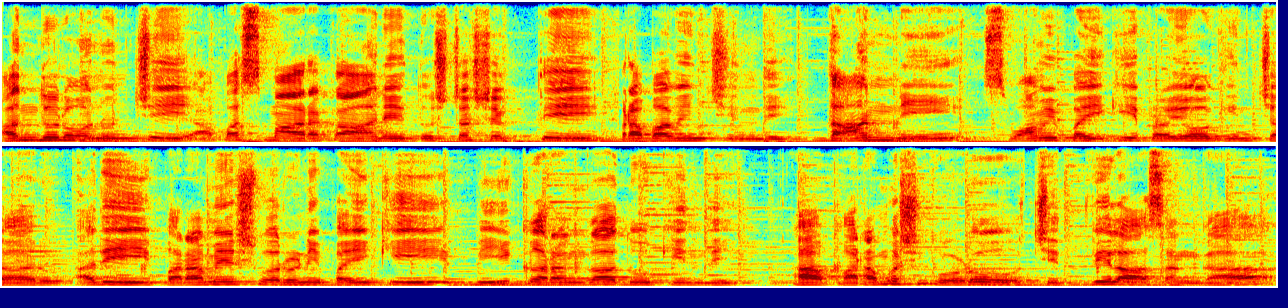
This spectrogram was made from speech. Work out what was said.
అందులో నుంచి అపస్మారక అనే దుష్ట శక్తి ప్రభవించింది. దాన్ని స్వామిపైకి ప్రయోగించారు. అది పరమేశ్వరుని పైకి భీకరంగా దూకింది. ఆ పరమశివుడు చిద్విలాసంగా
